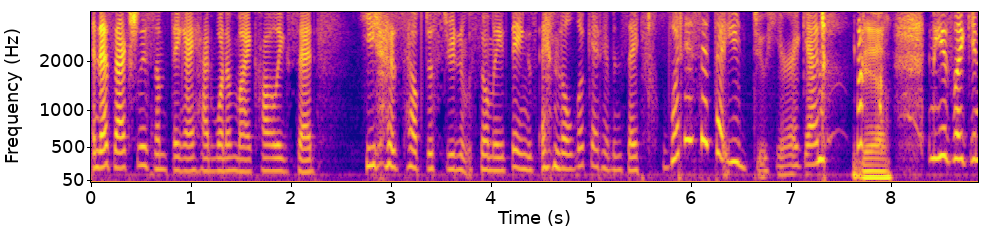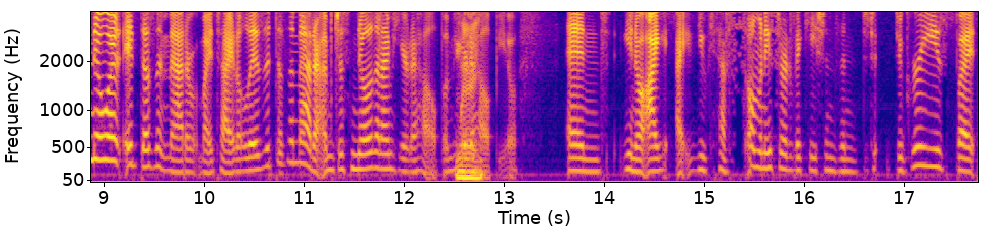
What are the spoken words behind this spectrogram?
And that's actually something I had one of my colleagues said. He has helped a student with so many things, and they'll look at him and say, "What is it that you do here again?" Yeah. And he's like, you know what? It doesn't matter what my title is. It doesn't matter. I'm just know that I'm here to help. I'm here to help you. And you know, I, I you can have so many certifications and d- degrees, but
